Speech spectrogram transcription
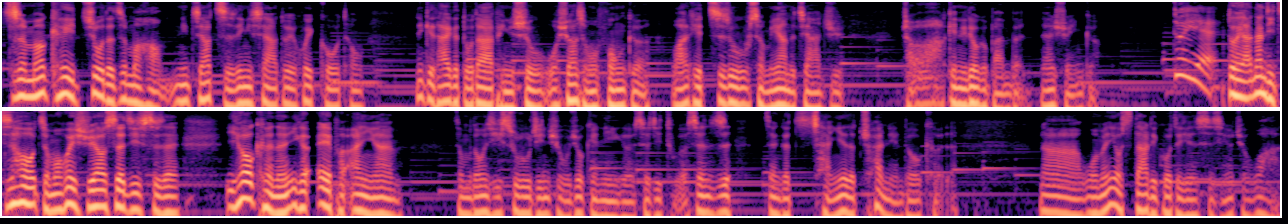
怎么可以做的这么好？你只要指令下对，会沟通，你给他一个多大的评数，我需要什么风格，我还可以置入什么样的家具，唰，给你六个版本，你来选一个。对耶，对呀、啊，那你之后怎么会需要设计师呢？以后可能一个 app 按一按，什么东西输入进去，我就给你一个设计图了，甚至整个产业的串联都有可能。那我们有 study 过这件事情，就觉得哇，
